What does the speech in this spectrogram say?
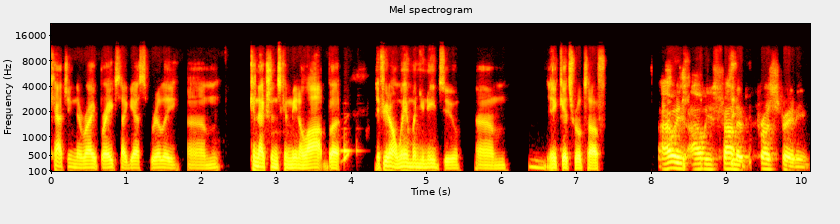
catching the right breaks, I guess, really. Um, connections can mean a lot, but if you don't win when you need to, um, it gets real tough. I always I always found it frustrating.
